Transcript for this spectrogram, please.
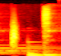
Bims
